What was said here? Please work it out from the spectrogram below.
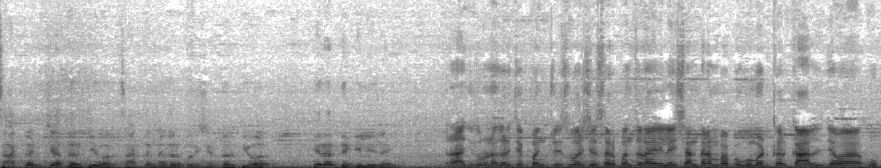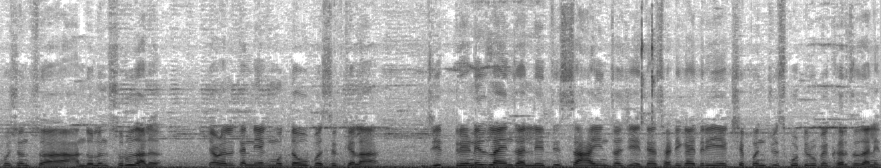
चाकणच्या धर्तीवर चाकण नगर परिषद धर्तीवर ती रद्द केली जाईल. राजगुरुनगरचे पंचवीस वर्ष सरपंच राहिलेले शांताराम बापू घुमटकर काल जेव्हा उपोषण आंदोलन सुरू झालं त्यावेळेला त्यांनी एक मुद्दा उपस्थित केला जी ड्रेनेज लाईन झाली आहे ती सहा इंचाची आहे त्यासाठी काहीतरी एकशे पंचवीस कोटी रुपये खर्च झालेत.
